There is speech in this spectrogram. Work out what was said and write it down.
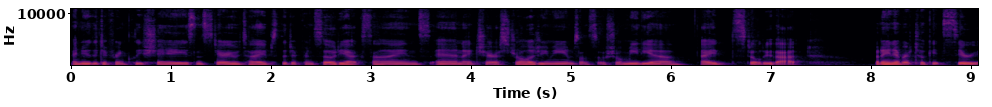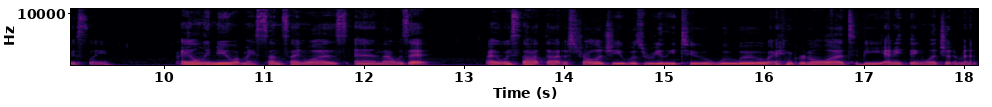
I knew the different cliches and stereotypes, the different zodiac signs, and I'd share astrology memes on social media. I still do that. But I never took it seriously. I only knew what my sun sign was, and that was it. I always thought that astrology was really too woo woo and granola to be anything legitimate.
